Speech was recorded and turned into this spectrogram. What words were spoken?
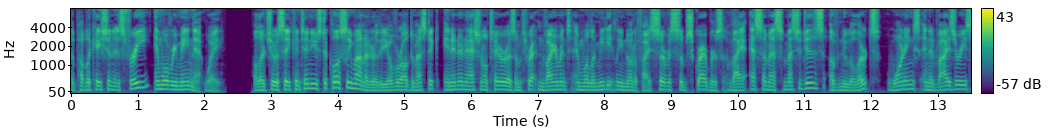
The publication is free and will remain that way. AlertsUSA continues to closely monitor the overall domestic and international terrorism threat environment and will immediately notify service subscribers via SMS messages of new alerts, warnings, and advisories,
